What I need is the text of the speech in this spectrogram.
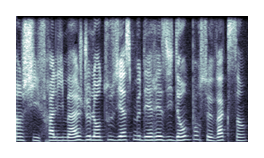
Un chiffre à l'image de l'enthousiasme des résidents pour ce vaccin.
